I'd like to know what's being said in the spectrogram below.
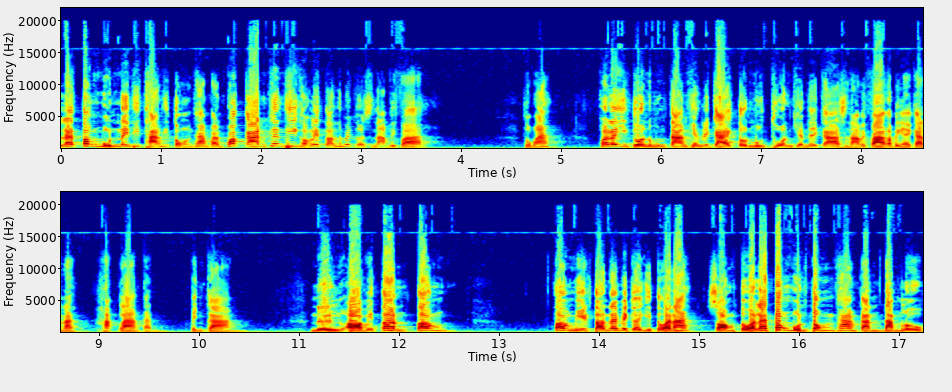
และต้องหมุนในทิศทางที่ตรงกันข้ามกัน เพราะการเคลื่อนที่ของอิเล็กตรอนทำให้เกิดสนามไฟฟ้า ถูกไหมเพราะฉะนั้นอีกตัวหนึ่งหมุนตามเข็มนาฬิกาอีกตัวหนึ่งหมุนทวนเข็มนาฬิกาสนามไฟฟ้าก็เป็นไงกันนะหักล้างกันเป็นกลางหนึ่งออร์บิตอลต้องต้องมีอิเล็กตรอนได้ไม่เกินกี่ตัวนะสองตัวและต้องหมุนตรงข้ามกันดังรูป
